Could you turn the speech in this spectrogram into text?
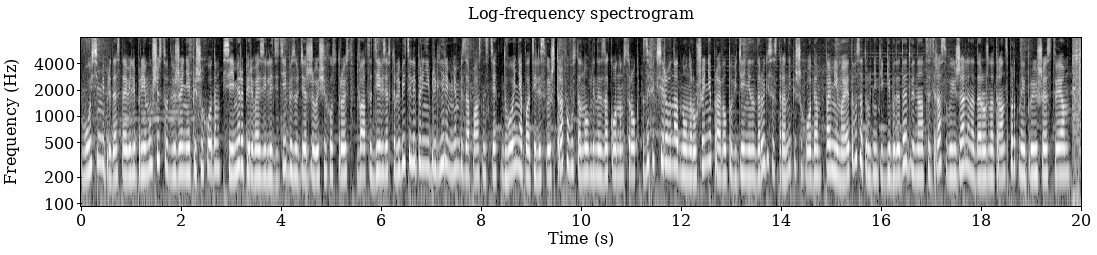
Восемь не предоставили преимущества движения пешеходам. Семеро перевозили детей без удерживающих устройств. 29 автолюбителей пренебрегли ремнем безопасности. Двое не оплатили свои штрафы в установленный законом срок. Зафиксировано одно нарушение правил поведения на дороге со стороны пешехода. Помимо этого, сотрудники ГИБДД 12 раз выезжали на дорожно-транспортные происшествия происшествия.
